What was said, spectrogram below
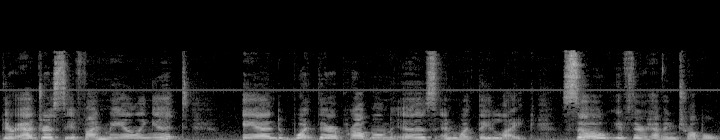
their address if I'm mailing it, and what their problem is and what they like. So if they're having trouble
